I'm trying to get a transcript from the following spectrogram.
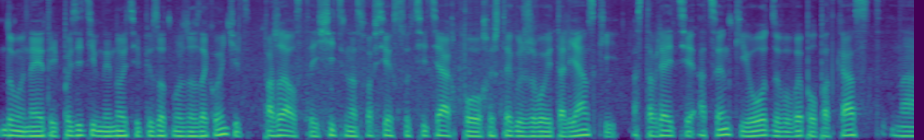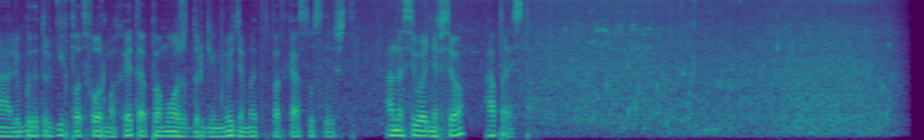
Думаю, на этой позитивной ноте эпизод можно закончить. Пожалуйста, ищите нас во всех соцсетях по хэштегу «Живой итальянский». Оставляйте оценки и отзывы в Apple Podcast на любых других платформах. Это поможет другим людям этот подкаст услышать. А на сегодня все. А престо.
